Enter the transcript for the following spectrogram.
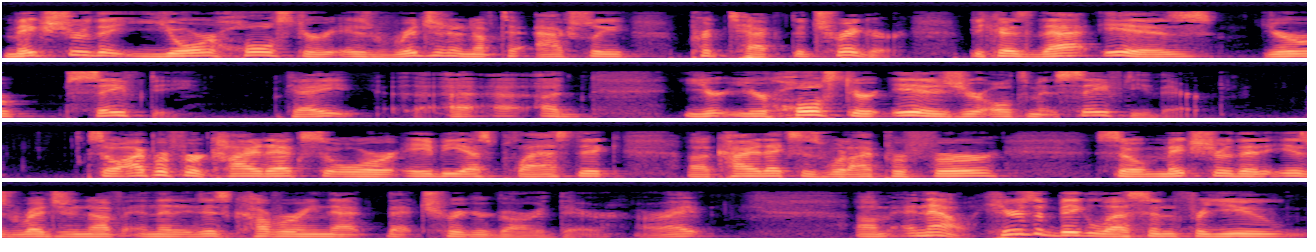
Make sure that your holster is rigid enough to actually protect the trigger because that is your safety. Okay? A, a, a, your, your holster is your ultimate safety there. So I prefer Kydex or ABS plastic. Uh, Kydex is what I prefer. So make sure that it is rigid enough and that it is covering that, that trigger guard there. All right. Um, and now here's a big lesson for you,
